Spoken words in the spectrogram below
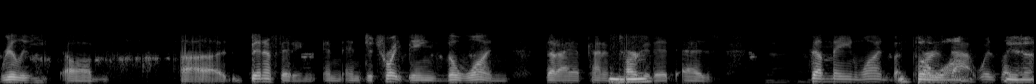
really um, uh, benefiting, and, and Detroit being the one that I have kind of Mhm. targeted as the main one. But The part one. of that was like yeah.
